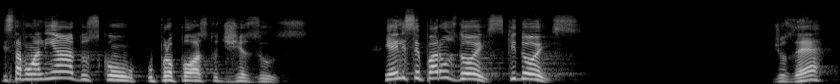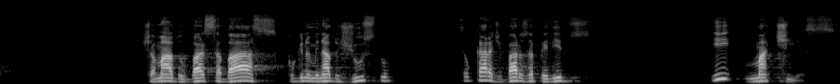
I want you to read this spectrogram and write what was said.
Eles estavam alinhados com o propósito de Jesus. E aí eles separam os dois. Que dois? José, chamado Barsabás, cognominado Justo, seu cara de vários apelidos, e Matias.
